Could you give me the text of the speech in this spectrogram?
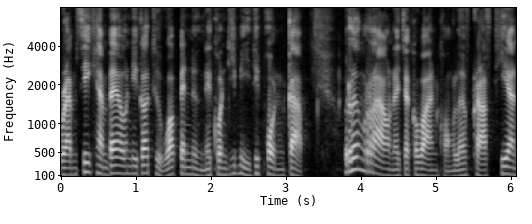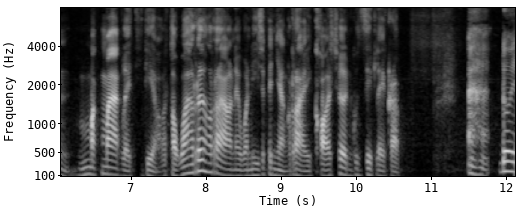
Ramsey Campbell นี่ก็ถือว่าเป็นหนึ่งในคนที่มีอิทธิพลกับเรื่องราวในจักรวาลของ Lovecraftian มาก ๆ เลยทีเดียว แต่ว่าเรื่องราวในวันนี้จะเป็นอย่างไร ขอเชิญคุณซิดเลยครับอ่าฮะโดย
